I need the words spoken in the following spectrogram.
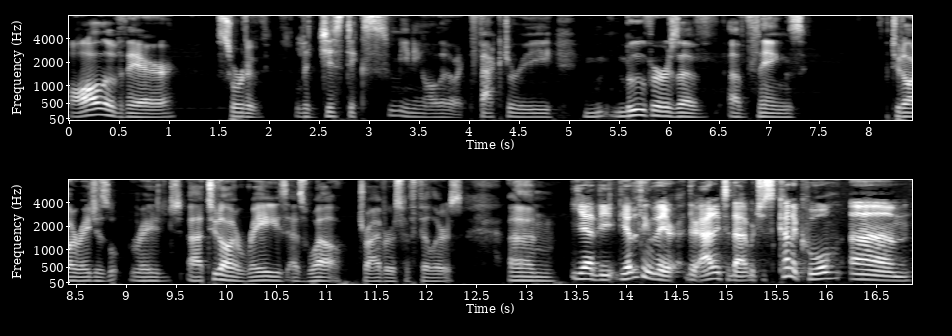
all of their sort of logistics, meaning all the like factory movers of of things, two dollar raise, raise uh, two dollar raise as well. Drivers, fulfillers. Um, Yeah, the, the other thing they're they're adding to that, which is kind of cool. Um,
